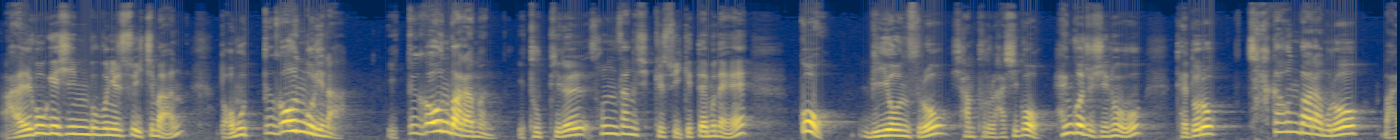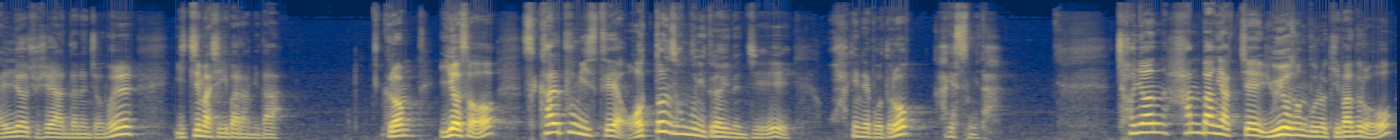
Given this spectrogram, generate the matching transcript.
알고 계신 부분일 수 있지만 너무 뜨거운 물이나 이 뜨거운 바람은 이 두피를 손상시킬 수 있기 때문에 꼭 미온수로 샴푸를 하시고 헹궈 주신 후 되도록 차가운 바람으로 말려 주셔야 한다는 점을 잊지 마시기 바랍니다. 그럼 이어서 스칼프 미스트에 어떤 성분이 들어있는지 확인해 보도록 하겠습니다. 천연 한방약재 유효 성분을 기반으로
